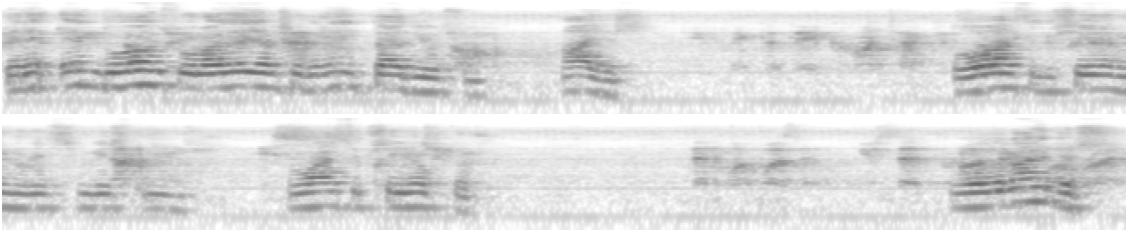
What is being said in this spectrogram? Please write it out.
Subjects Deneklerin doğaüstü olaylar yaşadığını iddia ediyorsun. Hayır. Doğaüstü bir şeyle mi iletişim geçtiğini? Doğaüstü bir şey yoktur. Then what was it? You said Roll Project Rider Lowrider was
